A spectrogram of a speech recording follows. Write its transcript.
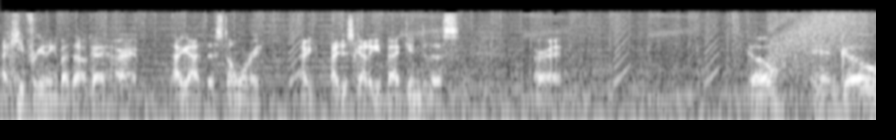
I keep forgetting about that. Okay. All right. I got this. Don't worry. I, I just got to get back into this. All right. Go and go.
